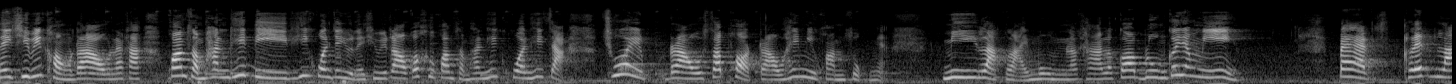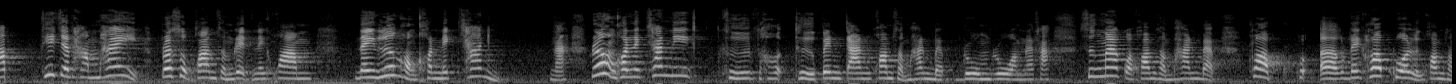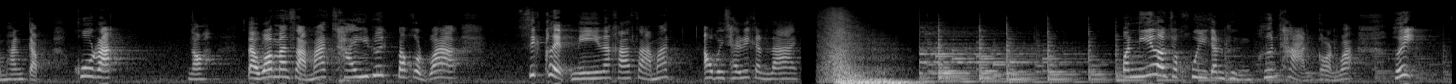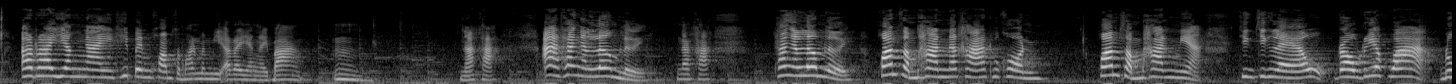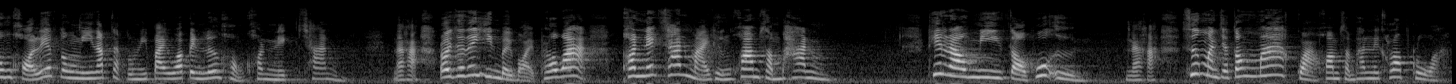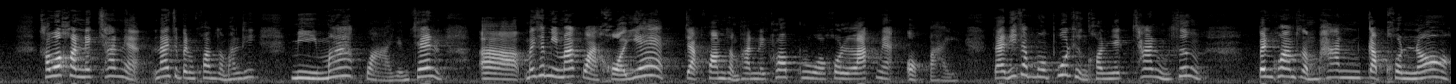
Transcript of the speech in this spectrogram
ในชีวิตของเรานะคะ ความสัมพันธ์ที่ดีที่ควรจะอยู่ในชีวิตเราก็คือความสัมพันธ์ที่ควรที่จะช่วยเรา support เราให้มีความสุขเนี่ยมีหลากหลายมุมนะคะ แล้วก็บลูมก็ยังมี 8 เคล็ดลับที่จะทำให้ประสบความสำเร็จในความในเรื่องของ connection นะเรื่องของ connection นี่ คือถือเป็นการความสัมพันธ์แบบรวมๆนะคะ ซึ่งมากกว่าความสัมพันธ์แบบครอบในครอบครัวหรือความสัมพันธ์กับคู่รักเนาะแต่ว่ามันสามารถใช้ด้วยปรากฏว่า secret นี้นะคะ สามารถเอาไปใช้ด้วยกันได้ วันนี้เราจะคุยกันถึงพื้นฐานก่อนว่า เฮ้ย อะไรยังไงที่เป็นความสัมพันธ์มันมีอะไรยังไงบ้าง อืมนะคะ อะถ้างั้นเริ่มเลยนะคะ ถ้างั้นเริ่มเลย ความสัมพันธ์นะคะ ทุกคนความสัมพันธ์เนี่ยจริงๆแล้วเราเรียกว่าบลูมขอเรียกตรงนี้นับจากตรงนี้ไปว่าเป็นเรื่องของคอนเน็กชันนะคะเราจะได้ยินบ่อยๆ เพราะว่าคอนเน็กชันหมายถึงความสัมพันธ์ ที่เรามีต่อผู้อื่นนะคะซึ่งมันจะต้องมากกว่าความสัมพันธ์ในครอบครัว คำว่า connection เนี่ยน่าจะเป็นความสัมพันธ์ที่มีมากกว่า อย่างเช่นไม่ใช่มีมากกว่าขอแยกจากความสัมพันธ์ในครอบครัวคนรักเนี่ยออกไป แต่นี้จะมาพูดถึง connection ซึ่งเป็นความสัมพันธ์กับคนนอก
